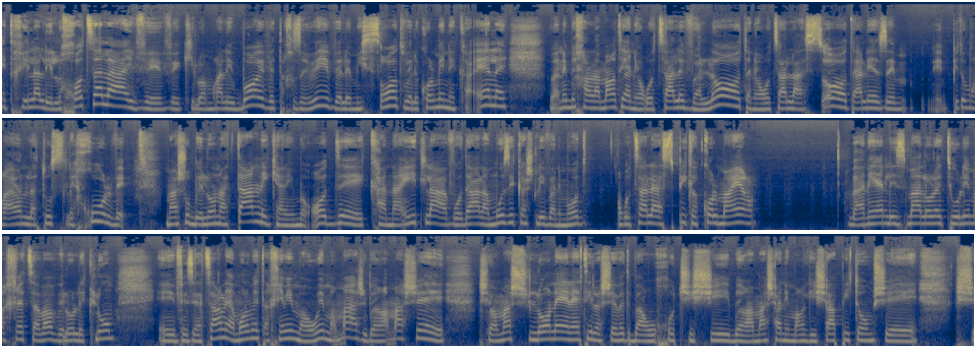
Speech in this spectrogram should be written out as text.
התחילה ללחוץ עליי, ו- וכאילו אמרה לי בואי ותחזרי, ולמשרות ולכל מיני כאלה, ואני בכלל אמרתי אני רוצה לבלות, אני רוצה לעשות, היה לי איזה פתאום רעיון לטוס לחו"ל, ומשהו בלא נתן לי, כי אני מאוד uh, קנאית לעבודה על המוזיקה שלי, ואני מאוד רוצה להספיק הכל מהר. ואני אין לי זמן לא לטיולים אחרי צבא ולא לכלום, אה, וזה יצר לי המון מתחים עם ההורים ממש, ברמה ש, שממש לא נהניתי לשבת בארוחות שישי, ברמה שאני מרגישה פתאום ש, ש,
